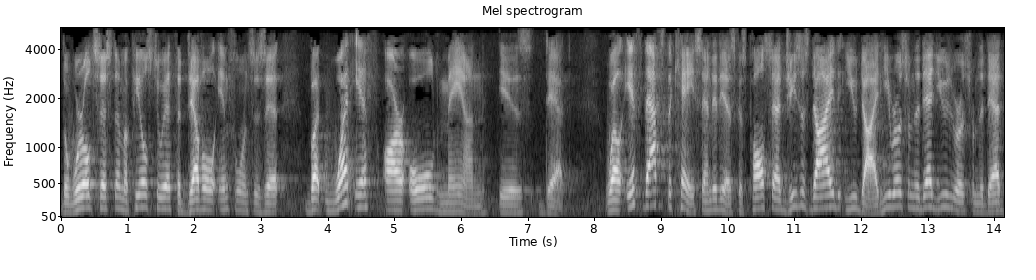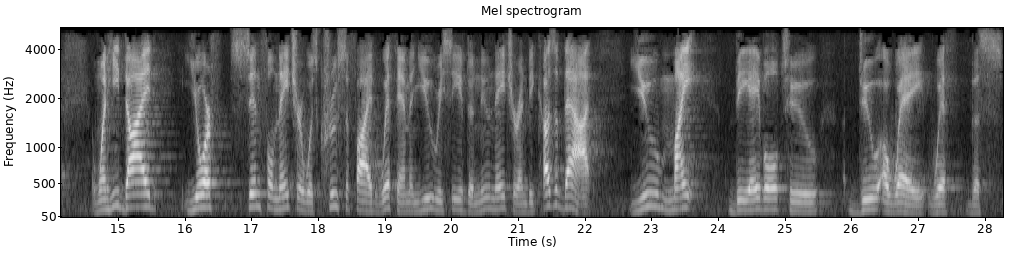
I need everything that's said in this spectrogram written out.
the world system appeals to it, the devil influences it. But what if our old man is dead? Well, if that's the case, and it is, because Paul said, Jesus died, you died. He rose from the dead, you rose from the dead. When he died, your sinful nature was crucified with him, and you received a new nature. And because of that, you might be able to do away with this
